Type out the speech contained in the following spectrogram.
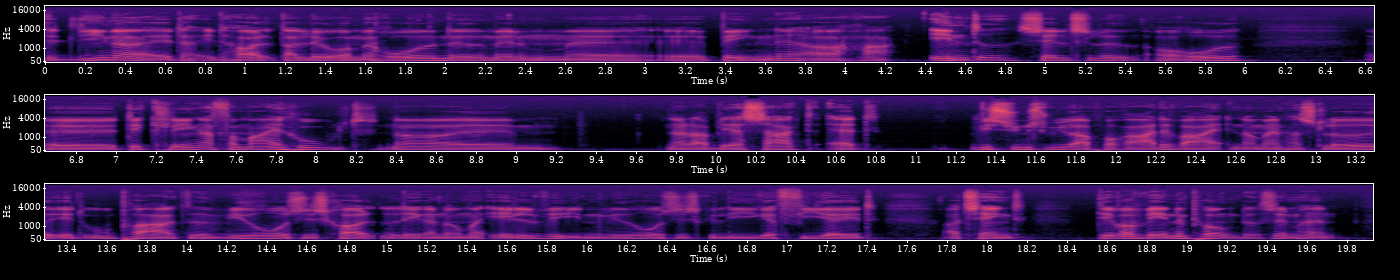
det ligner et, et hold, der løber med hovedet nede mellem øh, øh, benene og har intet selvtillid overhovedet. Øh, det klinger for mig hult, når, øh, når der bliver sagt, at vi synes, vi var på rette vej, når man har slået et upagtet hvidrussisk hold, der ligger nummer 11 i den hvidrussiske liga 4-1, og tænkt, det var vendepunktet simpelthen. øh,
